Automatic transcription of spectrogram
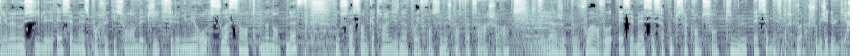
Il y a même aussi les SMS pour ceux qui sont en Belgique. C'est le numéro 6099 ou 6099 pour les Français, mais je pense pas que ça marchera. Et là, je peux voir vos SMS et ça coûte 50 centimes le SMS parce que voilà, je suis obligé de le dire.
